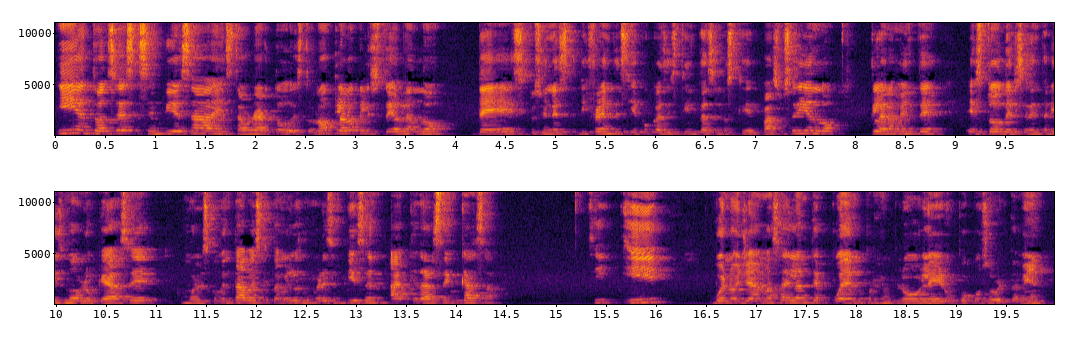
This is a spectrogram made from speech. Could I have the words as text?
Y entonces se empieza a instaurar todo esto, ¿no? Claro que les estoy hablando de situaciones diferentes y épocas distintas en las que va sucediendo. Claramente esto del sedentarismo lo que hace, como les comentaba, es que también las mujeres empiecen a quedarse en casa, ¿sí? Y bueno, ya más adelante pueden, por ejemplo, leer un poco sobre también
